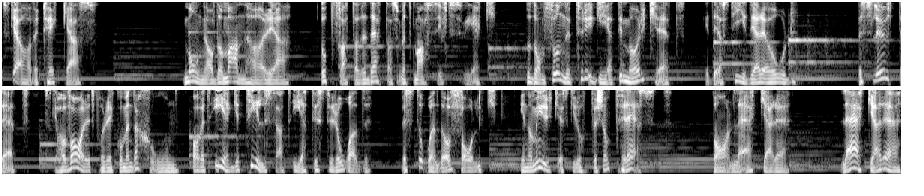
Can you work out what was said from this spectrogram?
ska övertäckas. Många av de anhöriga uppfattade detta som ett massivt svek då de funnit trygghet i mörkret i deras tidigare ord. Beslutet ska ha varit på rekommendation av ett eget tillsatt etiskt råd bestående av folk inom yrkesgrupper som präst, barnläkare, läkare,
